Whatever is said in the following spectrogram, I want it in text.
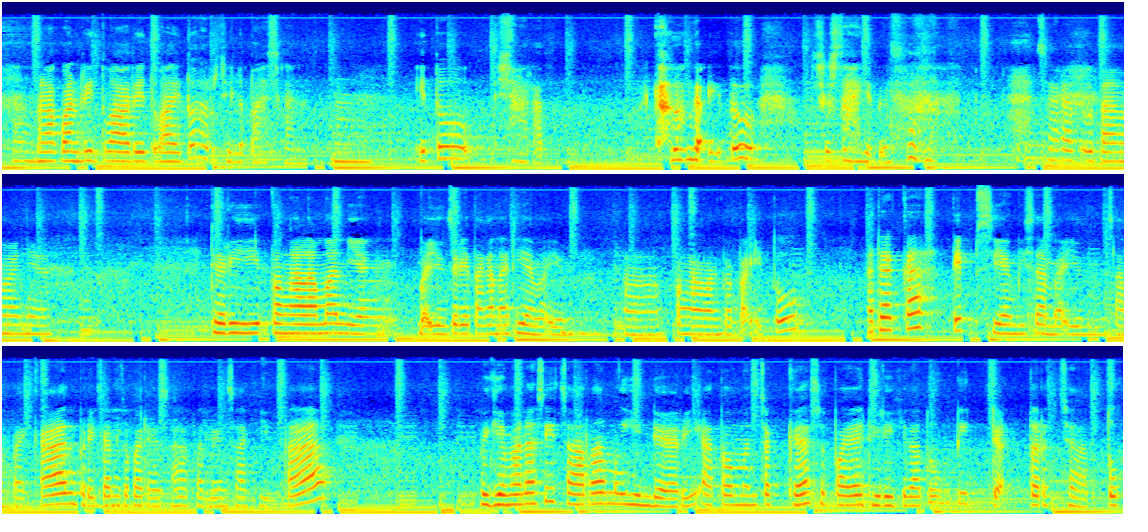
Hmm. melakukan ritual-ritual itu harus dilepaskan Hmm. itu syarat kalau nggak itu susah gitu Syarat utamanya dari pengalaman yang Mbak Yun ceritakan tadi ya Mbak Yun, eh, pengalaman Bapak itu, adakah tips yang bisa Mbak Yun sampaikan, berikan kepada sahabat lensa kita? Bagaimana sih cara menghindari atau mencegah supaya diri kita tuh tidak terjatuh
